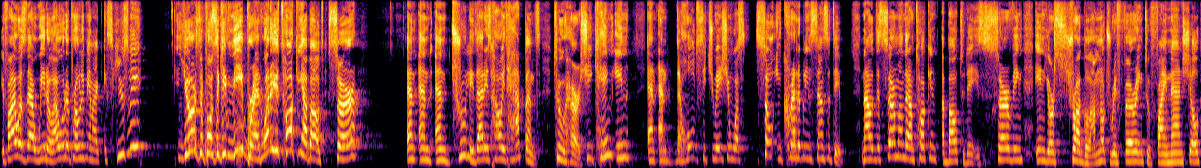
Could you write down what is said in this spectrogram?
If I was that widow, I would have probably been like, excuse me? You're supposed to give me bread. What are you talking about, sir? And, and, and truly that is how it happened to her. She came in and, and the whole situation was so incredibly insensitive. Now, the sermon that I'm talking about today is serving in your struggle. I'm not referring to financial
